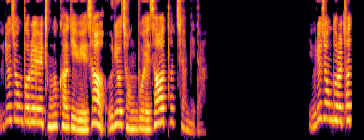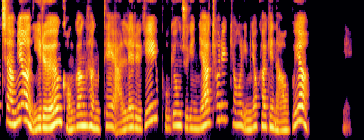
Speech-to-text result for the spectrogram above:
의료정보를 등록하기 위해서 의료정보에서 터치합니다. 의료 정보를 터치하면 이름, 건강 상태, 알레르기, 복용 중인 약, 혈액형을 입력하게 나오고요. 예,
